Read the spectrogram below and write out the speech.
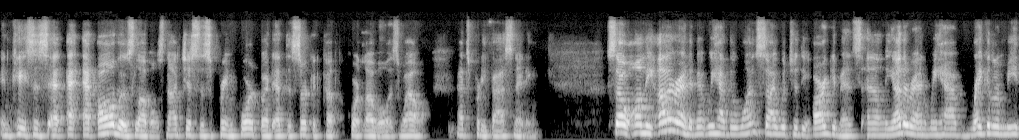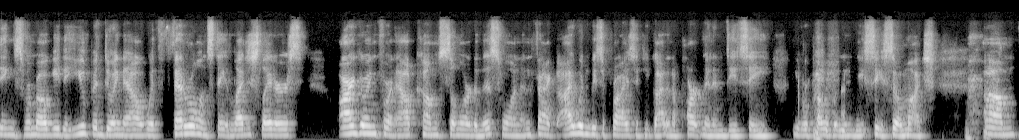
in cases at, at, at all those levels, not just the Supreme Court, but at the circuit court level as well. That's pretty fascinating. So on the other end of it, we have the one side, which are the arguments, and on the other end, we have regular meetings, Ramogi, that you've been doing now with federal and state legislators, arguing for an outcome similar to this one. In fact, I wouldn't be surprised if you got an apartment in DC. You were probably in DC so much. Um,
